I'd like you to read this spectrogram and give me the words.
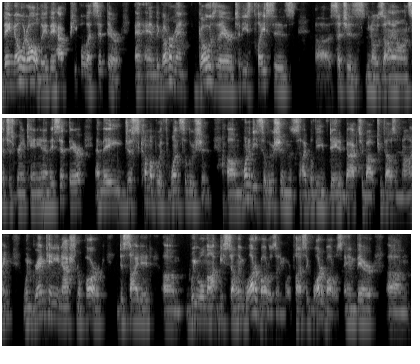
they know it all. They, they have people that sit there, and, and the government goes there to these places uh, such as you know Zion, such as Grand Canyon, and they sit there and they just come up with one solution. Um, one of these solutions, I believe, dated back to about 2009 when Grand Canyon National Park decided um, we will not be selling water bottles anymore, plastic water bottles, and their um,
